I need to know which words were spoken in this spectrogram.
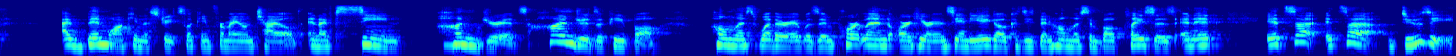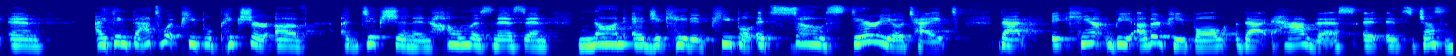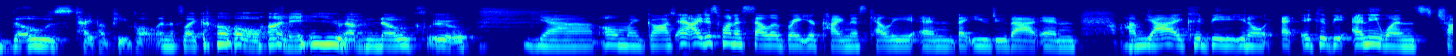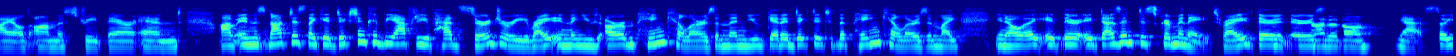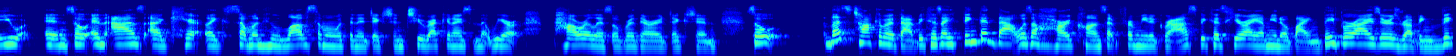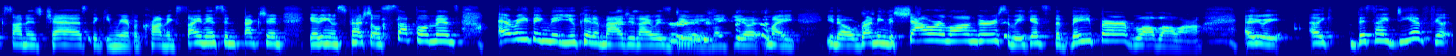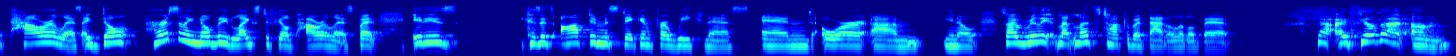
i've been walking the streets looking for my own child and i've seen hundreds hundreds of people homeless whether it was in portland or here in san diego because he's been homeless in both places. And it it's a it's a doozy. And I think that's what people picture of addiction and homelessness and non educated people. It's so stereotyped that it can't be other people that have this. It, it's just those type of people. And it's like oh honey you have no clue yeah. Oh my gosh. And I just want to celebrate your kindness, Kelly, and that you do that. And um, yeah, it could be, you know, it could be anyone's child on the street there. And um, and it's not just like addiction could be after you've had surgery, right? And then you are on painkillers and then you get addicted to the painkillers and like, you know, like it there it doesn't discriminate, right? There there's not at all yeah. So you and so and as a care like someone who loves someone with an addiction to recognizing that we are powerless over their addiction. So let's talk about that because I think that that was a hard concept for me to grasp because here I am, you know, buying vaporizers, rubbing Vicks on his chest, thinking we have a chronic sinus infection, getting him special supplements, everything that you can imagine I was doing. Like, you know, my, you know, running the shower longer so he gets the vapor, blah, blah, blah. Anyway, like this idea of feel powerless. I don't personally, nobody likes to feel powerless, but it is because it's often mistaken for weakness and or um, you know. So I really let let's talk about that a little bit. Yeah, I feel that um,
